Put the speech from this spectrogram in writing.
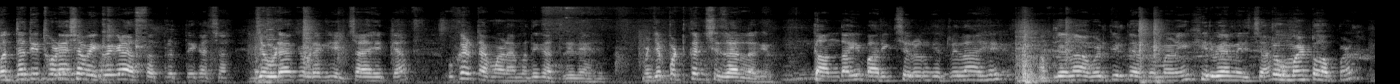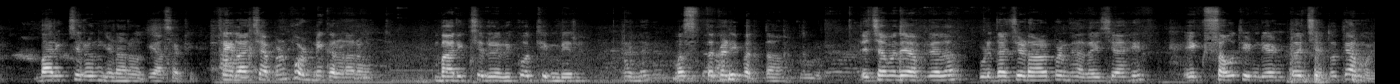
पद्धती थोड्याशा वेगवेगळ्या असतात प्रत्येकाच्या. जेवढ्या केवढ्या घ्यायच्या आहेत त्या उकळत्या पाण्यामध्ये घातलेल्या आहेत. म्हणजे पटकन शिजायला लागेल. कांदाही बारीक चिरून घेतलेला आहे. आपल्याला आवडतील त्याप्रमाणे हिरव्या मिरच्या टोमॅटो आपण बारीक चिरून घेणार आहोत यासाठी. तेलाची आपण फोडणी करणार आहोत. बारीक चिरलेली कोथिंबीर मस्त कढीपत्ता. त्याच्यामध्ये आपल्याला उडदाची डाळ पण घालायची आहे. एक साऊथ इंडियन टच येतो त्यामुळे.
